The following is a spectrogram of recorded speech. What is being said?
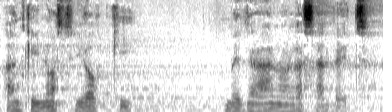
anche i nostri occhi vedranno la salvezza.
